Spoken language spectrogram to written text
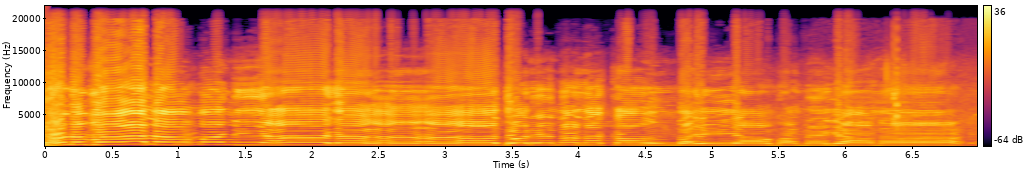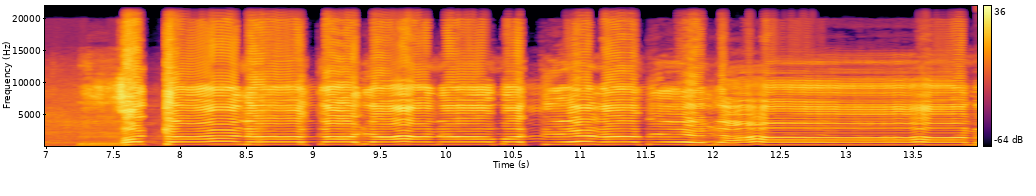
ಎಡಬಲ. ಕಂದಯ್ಯ ಮನೆಯಾನ. ಅತ್ತಾನ ಕಾಡ್ಯಾನ ಮತ್ತೇನ ಬೇಡಾನ.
